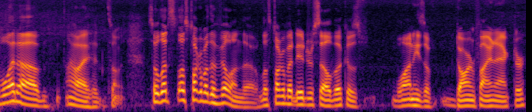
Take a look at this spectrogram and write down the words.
what um, oh, I had so let's let's talk about the villain though. Let's talk about Idris Elba because one, he's a darn fine actor.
